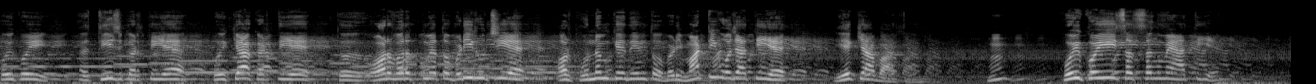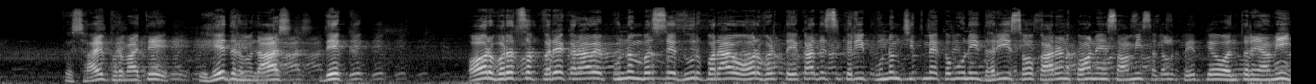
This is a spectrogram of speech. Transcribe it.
कोई कोई तीज करती है, कोई क्या करती है तो और व्रत में तो बड़ी रुचि है और पूनम के दिन तो बड़ी माटी हो जाती है। ये क्या बात है? हुँ? कोई कोई सत्संग में आती है। तो साहेब फरमाते, हे धर्मदास, देख और व्रत सब करे करावे, पूनम वर्ष से दूर पर आयो और व्रत एकादशी करी, पूनम चित में कबू नहीं धरी, सो कारण कौन है स्वामी? सकल भेद के अंतर्यामी।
